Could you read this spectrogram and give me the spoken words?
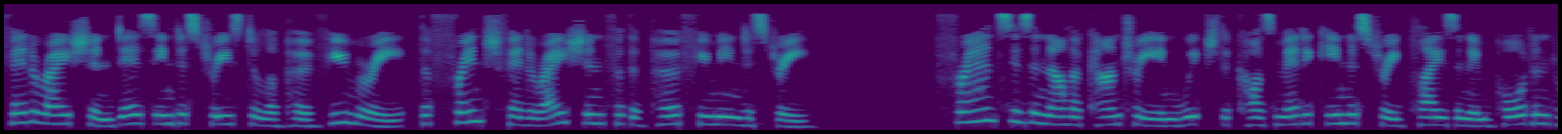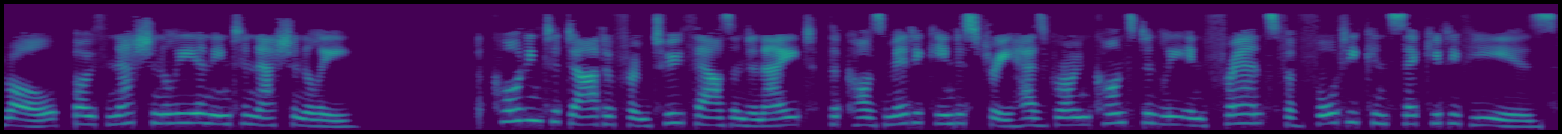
Fédération des Industries de la Parfumerie, the French Federation for the Perfume Industry. France is another country in which the cosmetic industry plays an important role, both nationally and internationally. According to data from 2008, the cosmetic industry has grown constantly in France for 40 consecutive years.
